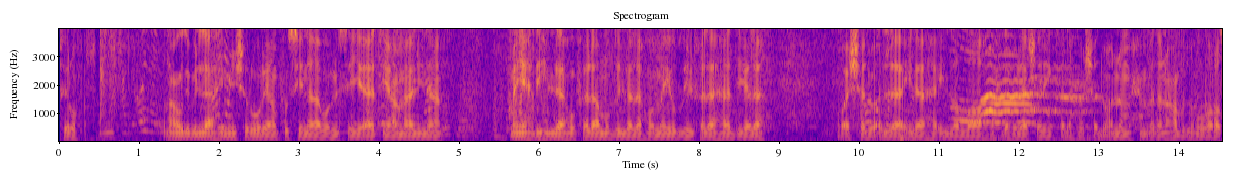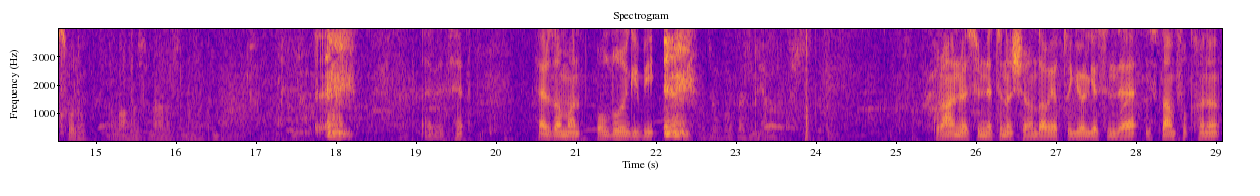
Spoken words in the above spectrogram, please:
نستغفره ونعوذ بالله من شرور أنفسنا ومن سيئات أعمالنا من يهده الله فلا مضل له ومن يضلل فلا هادي له وأشهد أن لا إله إلا الله وحده لا شريك له وأشهد أن محمدا عبده ورسوله Evet, her zaman olduğu gibi Kur'an ve sünnetin ışığında ve yattığı gölgesinde İslam fıkhını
